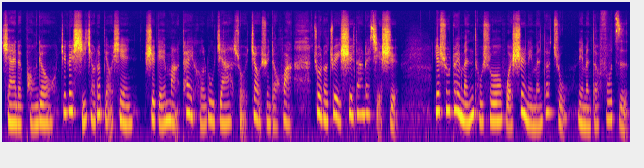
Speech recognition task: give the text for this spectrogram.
亲爱的朋友，这个洗脚的表现是给马太和路加所教训的话做了最适当的解释。耶稣对门徒说：“我是你们的主，你们的夫子，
